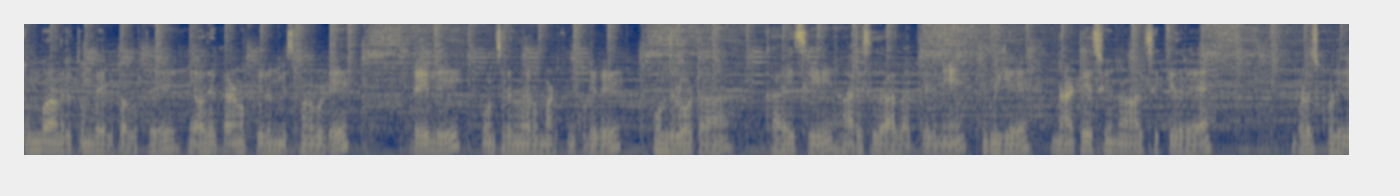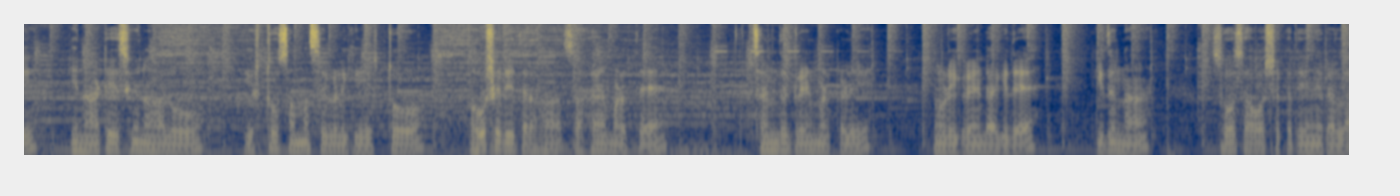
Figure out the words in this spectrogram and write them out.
ತುಂಬ ಅಂದರೆ ತುಂಬ ಹೆಲ್ಪ್ ಆಗುತ್ತೆ. ಯಾವುದೇ ಕಾರಣಕ್ಕೂ ಇದನ್ನು ಮಿಸ್ ಮಾಡಬೇಡಿ. ಡೈಲಿ ಒಂದು ಸಲ ಮಾಡ್ಕೊಂಡು ಕುಡೀರಿ. ಒಂದು ಲೋಟ ಕಾಯಿಸಿ ಆರಿಸಿದ ಹಾಲು ಹಾಕ್ತಿದ್ದೀನಿ ನಿಮಗೆ ನಾಟಿ ಹಸುವಿನ ಹಾಲು ಸಿಕ್ಕಿದರೆ ಬಳಸ್ಕೊಳ್ಳಿ. ಈ ನಾಟಿ ಹಸುವಿನ ಹಾಲು ಎಷ್ಟೋ ಸಮಸ್ಯೆಗಳಿಗೆ ಎಷ್ಟೋ ಔಷಧಿ ತರಹ ಸಹಾಯ ಮಾಡುತ್ತೆ. ಸಣ್ಣದಾಗಿ ಗ್ರೈಂಡ್ ಮಾಡ್ಕೊಳ್ಳಿ. ನೋಡಿ ಗ್ರೈಂಡ್ ಆಗಿದೆ. ಇದನ್ನು ಸೋಸ ಅವಶ್ಯಕತೆ ಏನಿರಲ್ಲ,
